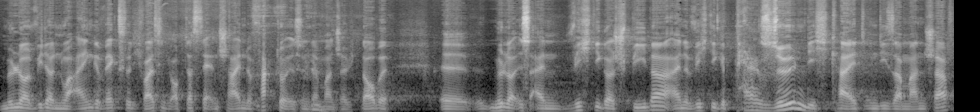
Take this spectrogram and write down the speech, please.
Müller wieder nur eingewechselt. Ich weiß nicht, ob das der entscheidende Faktor ist in der Mannschaft. Ich glaube, äh, Müller ist ein wichtiger Spieler, eine wichtige Persönlichkeit in dieser Mannschaft.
